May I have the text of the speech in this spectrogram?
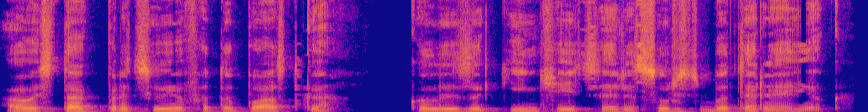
А ось так працює фотопастка, коли закінчується ресурс батарейок.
